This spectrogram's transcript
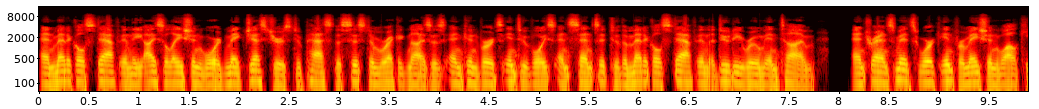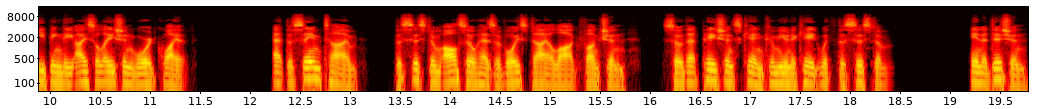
and medical staff in the isolation ward make gestures to pass the system recognizes and converts into voice and sends it to the medical staff in the duty room in time, and transmits work information while keeping the isolation ward quiet. At the same time, the system also has a voice dialogue function, so that patients can communicate with the system. In addition,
